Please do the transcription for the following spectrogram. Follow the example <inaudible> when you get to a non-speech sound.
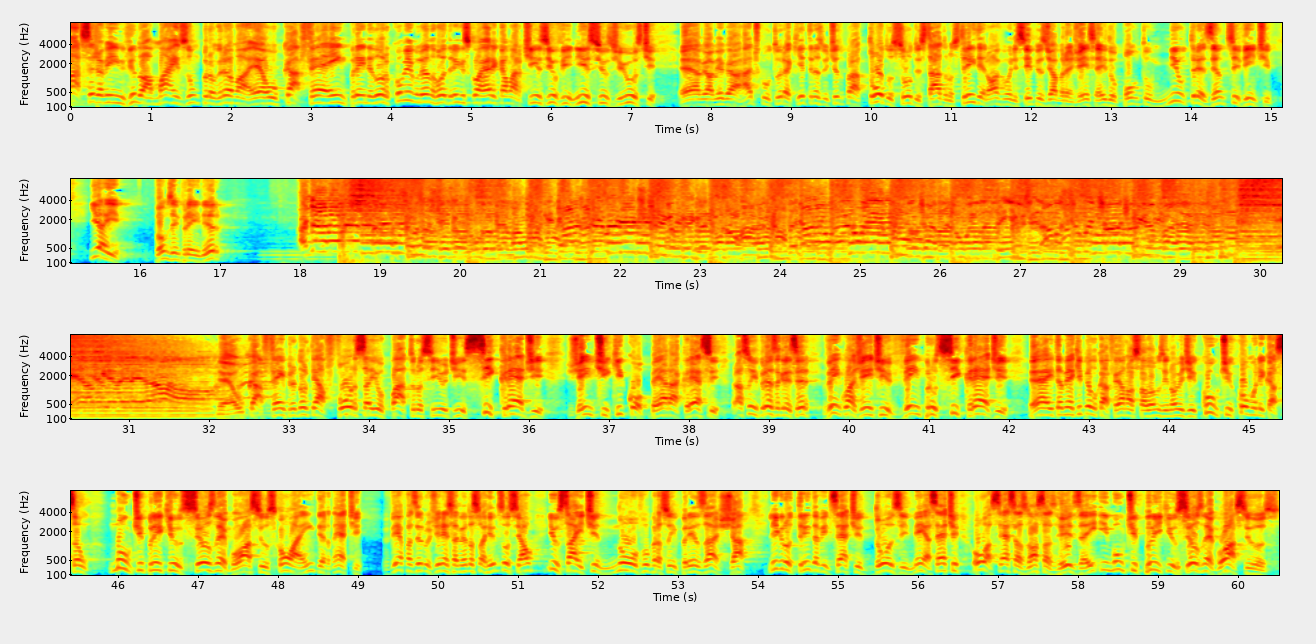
Olá, seja bem-vindo a mais um programa, é o Café Empreendedor, comigo, Leandro Rodrigues, com a Erika Martins e o Vinícius Giusti. É, meu amigo, a Rádio Cultura aqui, transmitido para todo o sul do estado, nos 39 municípios de abrangência aí do ponto 1320. E aí, vamos empreender? É, o Café Empreendedor tem a força e o patrocínio de Cicred. Gente que coopera, cresce. Para sua empresa crescer, vem com a gente, vem pro Cicred. É, e também aqui pelo Café nós falamos em nome de Cult Comunicação. Multiplique os seus negócios com a internet. Venha fazer o gerenciamento da sua rede social e o site novo para sua empresa já. Ligue no 3027 1267 ou acesse as nossas redes aí e multiplique os seus negócios.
